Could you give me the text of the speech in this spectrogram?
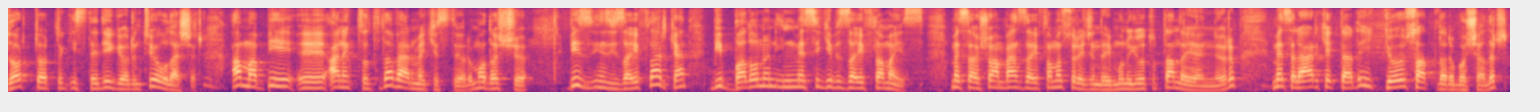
dört dörtlük istediği görüntüye ulaşır. Ama bir e, anekdotu da vermek istiyorum. O da şu. Biz zayıflarken bir balonun inmesi gibi zayıflamayız. Mesela şu an ben zayıflama sürecindeyim. Bunu YouTube'dan da yayınlıyorum. Mesela erkeklerde ilk göğüs hatları boşalır.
